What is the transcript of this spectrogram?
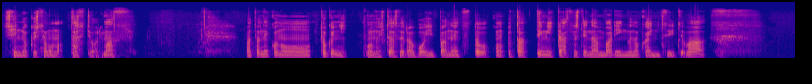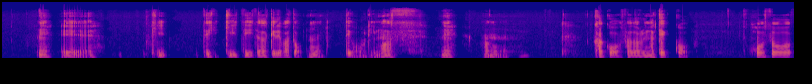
新録したものを出しております。またね、この、特にこのひたすらボイパのやつと、この歌ってみた、そしてナンバリングの回については、ね、えー、聞いてて、聞いていただければと思っております。ね、あの、過去を辿るのは結構、放送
